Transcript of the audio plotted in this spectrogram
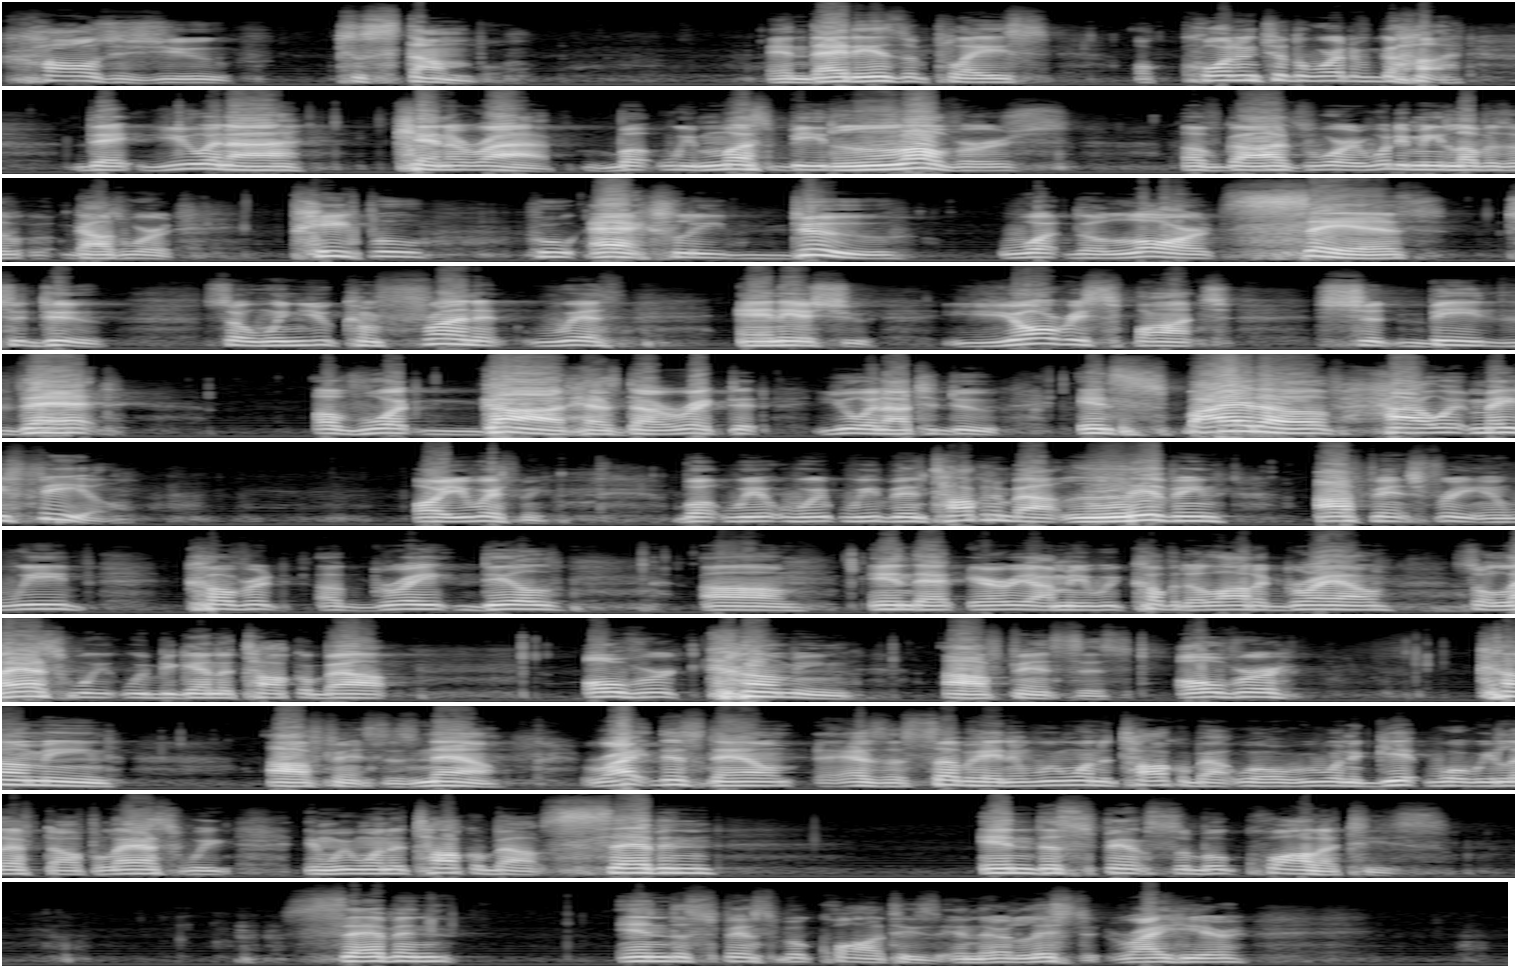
causes you to stumble. And that is a place, according to the Word of God, that you and I can arrive. But we must be lovers of God's Word. What do you mean, lovers of God's Word? People who actually do what the Lord says to do. So when you confront it with an issue, your response should be that of what God has directed you and I to do in spite of how it may feel. Are you with me? But we, we, we've been talking about living offense free, and we've covered a great deal um, in that area. I mean, we covered a lot of ground. So last week we began to talk about overcoming offenses, overcoming offenses. Now, write this down as a subheading. We want to talk about, well, we want to get where we left off last week, and we want to talk about seven indispensable qualities. Seven indispensable qualities, and they're listed right here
